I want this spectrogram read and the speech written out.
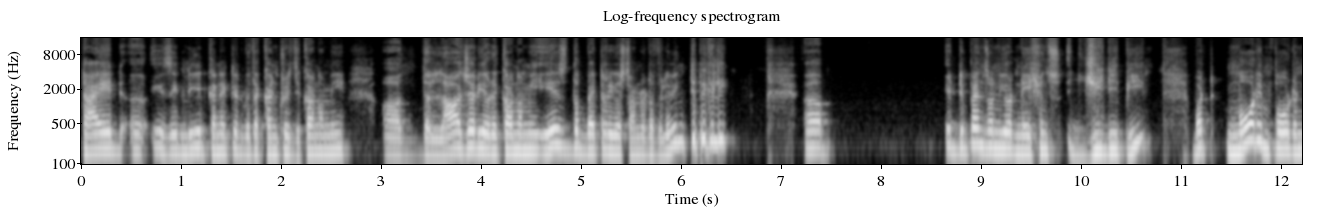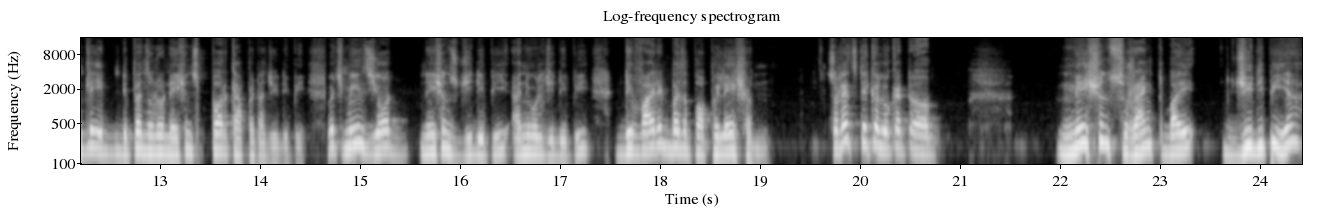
tied, uh, is indeed connected with a country's economy. Uh, the larger your economy is, the better your standard of living. Typically, uh, it depends on your nation's GDP, but more importantly, it depends on your nation's per capita GDP, which means your nation's GDP, annual GDP, divided by the population. So let's take a look at uh, nations ranked by GDP. Yeah.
